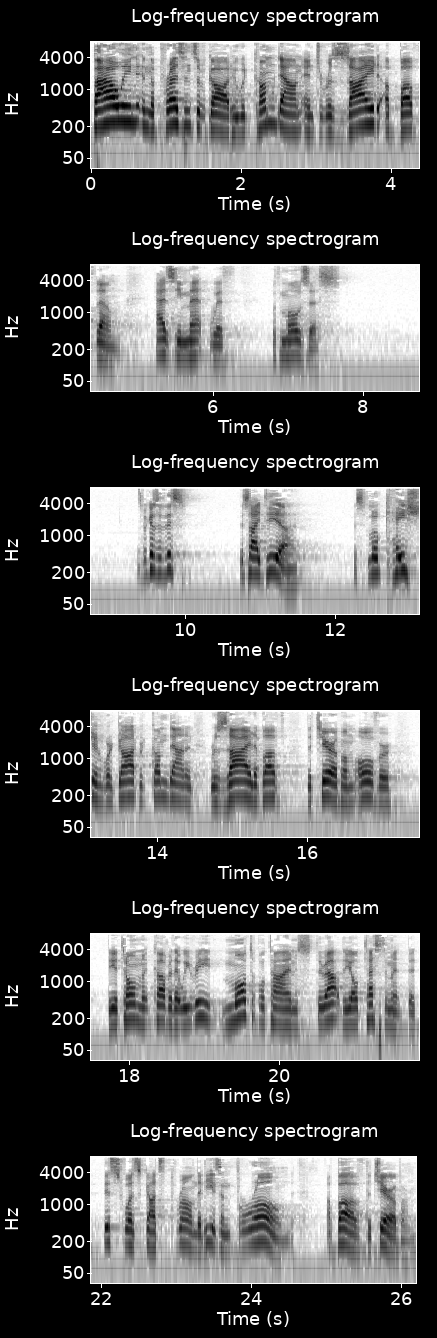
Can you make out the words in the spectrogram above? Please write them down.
bowing in the presence of God who would come down and to reside above them as he met with, with Moses. It's because of this, this idea, this location where God would come down and reside above the cherubim over the atonement cover that we read multiple times throughout the Old Testament that this was God's throne, that He is enthroned above the cherubim.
